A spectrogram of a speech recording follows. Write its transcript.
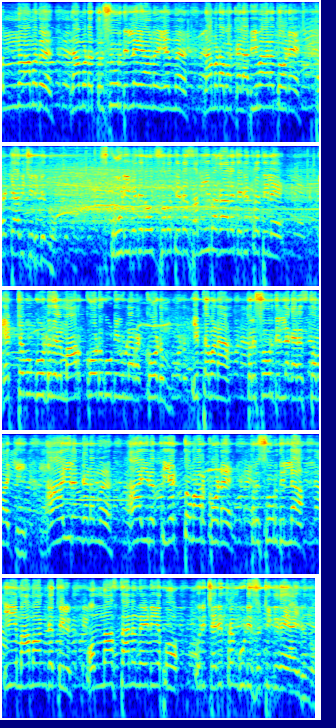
ഒന്നാമത് നമ്മുടെ തൃശൂർ ജില്ലയാണ് എന്ന് നമ്മുടെ മക്കൾ അഭിമാനത്തോടെ പ്രഖ്യാപിച്ചിരിക്കുന്നു. സ്കൂൾ യുവജനോത്സവത്തിന്റെ സമീപകാല ചരിത്രത്തിലെ ഏറ്റവും കൂടുതൽ മാർക്കോട് കൂടിയുള്ള റെക്കോർഡും ഇത്തവണ തൃശൂർ ജില്ല കരസ്ഥമാക്കി. ആയിരം കടന്ന് ആയിരത്തി എട്ട് മാർക്കോടെ തൃശൂർ ജില്ല ഈ മാമാങ്കത്തിൽ ഒന്നാം സ്ഥാനം നേടിയപ്പോ ഒരു ചരിത്രം കൂടി സൃഷ്ടിക്കുകയായിരുന്നു.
